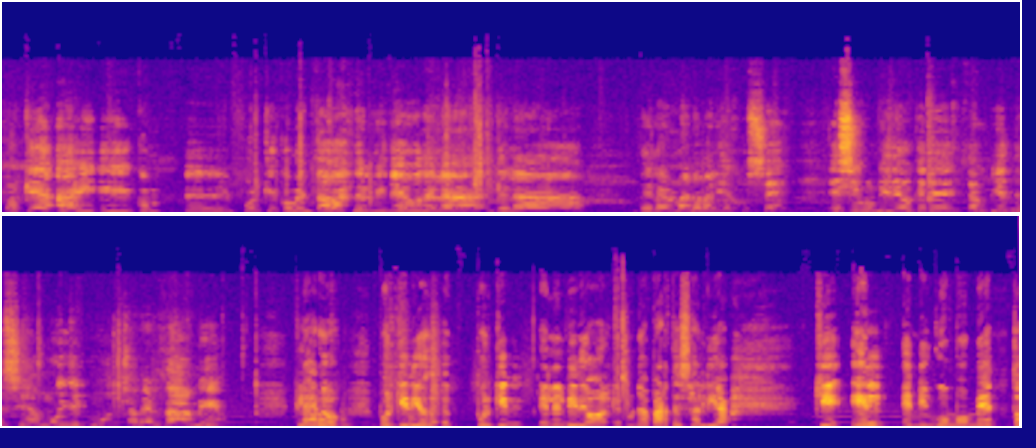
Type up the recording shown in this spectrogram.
Porque hay, eh, eh, porque comentabas del video de la, de la, de la hermana María José. Ese es un video que también decía muy, mucha verdad, amén. Claro, porque Dios, porque en el video en una parte salía que él en ningún momento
